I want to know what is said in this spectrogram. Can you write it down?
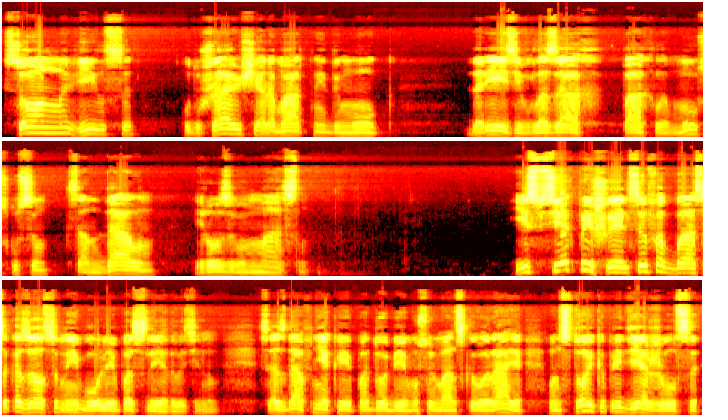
сонно вился удушающий ароматный дымок. Дорези в глазах пахло мускусом, сандалом и розовым маслом. Из всех пришельцев Аббас оказался наиболее последовательным. Создав некое подобие мусульманского рая, он стойко придерживался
